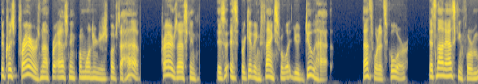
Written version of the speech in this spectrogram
because prayer is not for asking for than you're supposed to have. Prayer is asking is, is for giving thanks for what you do have. That's what it's for. It's not asking for,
